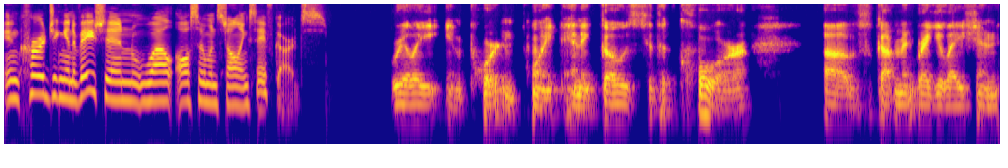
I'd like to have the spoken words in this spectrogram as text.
encouraging innovation while also installing safeguards. Really important point, and it goes to the core of government regulation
